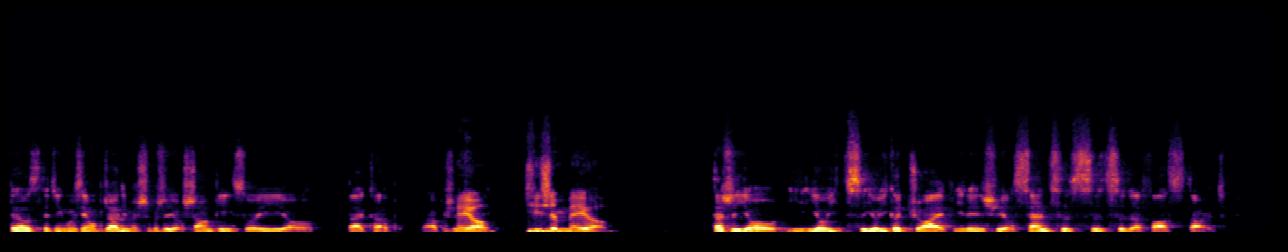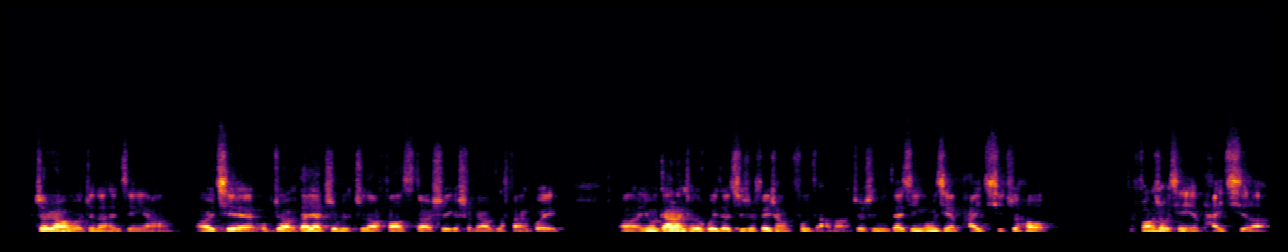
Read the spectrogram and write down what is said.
Bills 的进攻线，我不知道你们是不是有伤病，所以有 backup 而不是没有，其实没有。但是有一有一次有一个 drive 连续有三次四次的 false start，这让我真的很惊讶。而且我不知道大家知不知道 false start 是一个什么样子的犯规，呃，因为橄榄球的规则其实非常复杂嘛，就是你在进攻线排齐之后，防守线也排齐了，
